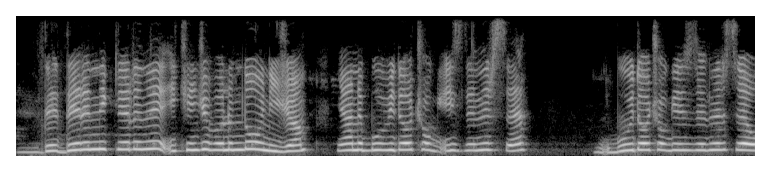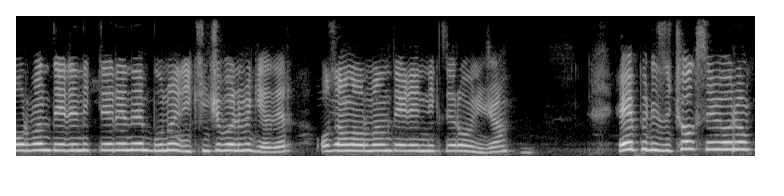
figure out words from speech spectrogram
de, derinliklerini ikinci bölümde oynayacağım. Yani bu video çok izlenirse bu video çok izlenirse ormanın derinliklerinin bunun ikinci bölümü gelir. O zaman ormanın derinlikleri oynayacağım. Hepinizi çok seviyorum.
